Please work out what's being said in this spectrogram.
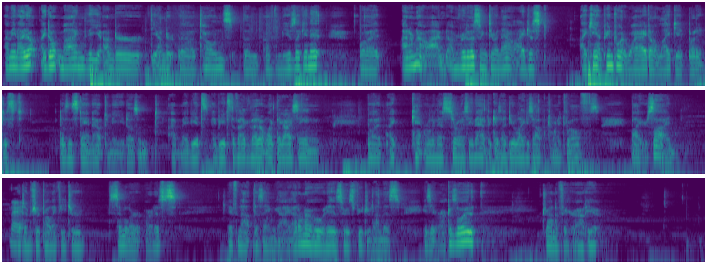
I mean, I don't I don't mind the under the under uh, tones the, of the music in it, but I don't know. I'm I'm really listening to it now. I just I can't pinpoint why I don't like it, but it just doesn't stand out to me. It doesn't. I, maybe it's maybe it's the fact that I don't like the guy singing, but I can't really necessarily say that because I do like his album 2012's "By Your Side," All which. I'm sure probably featured similar artists, if not the same guy. I don't know who it is who's featured on this. Is it Ruckazoid? trying to figure out here.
